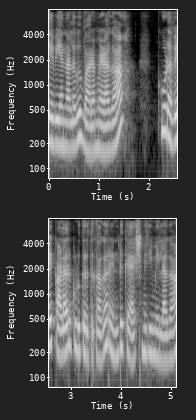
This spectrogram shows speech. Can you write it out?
தேவையான அளவு வரமிளகா கூடவே கலர் கொடுக்கறதுக்காக ரெண்டு காஷ்மீரி மிளகா.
